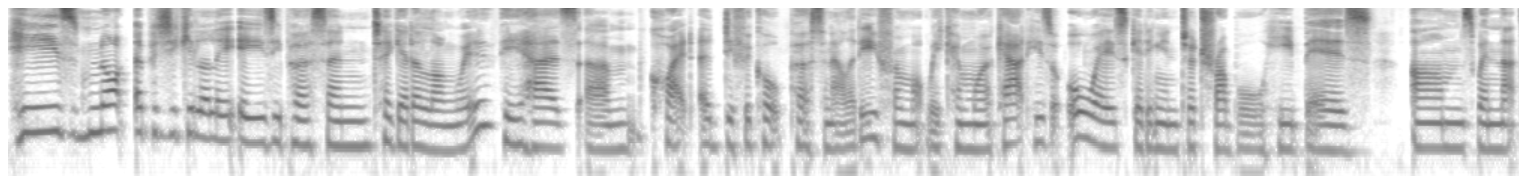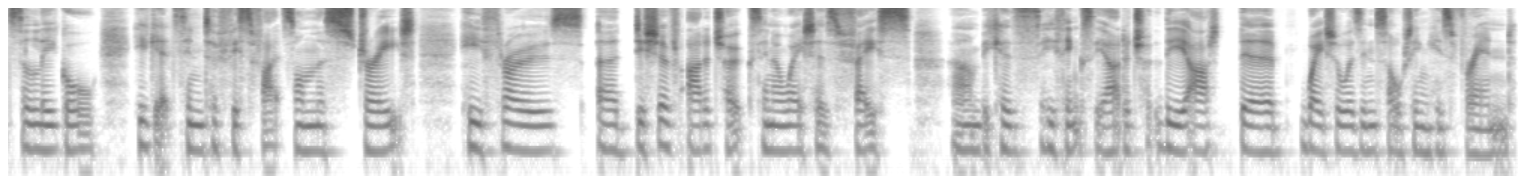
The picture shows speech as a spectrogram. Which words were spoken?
He's not a particularly easy person to get along with. He has um, quite a difficult personality from what we can work out. He's always getting into trouble. He bears arms when that's illegal. He gets into fistfights on the street. He throws a dish of artichokes in a waiter's face um, because he thinks the artichoke, the art, the waiter was insulting his friend.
